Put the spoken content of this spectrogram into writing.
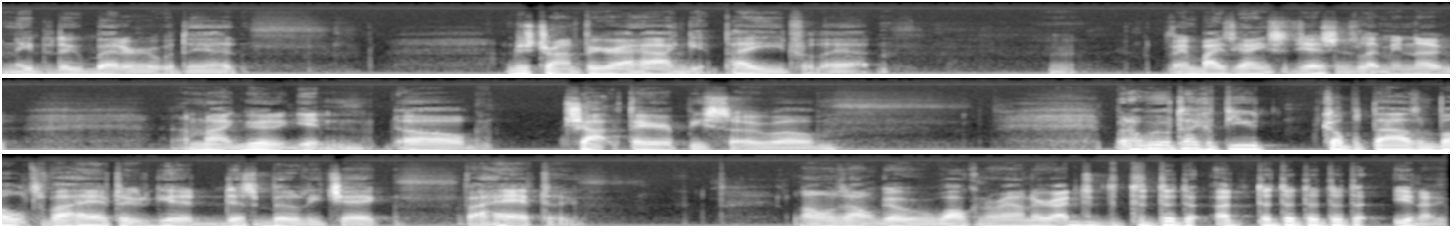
I need to do better with that. I'm just trying to figure out how I can get paid for that. Hmm. If anybody's got any suggestions, let me know. I'm not good at getting uh, shock therapy, so um, but I will take a few couple thousand volts if I have to to get a disability check. If I have to, as long as I don't go walking around there, you know.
